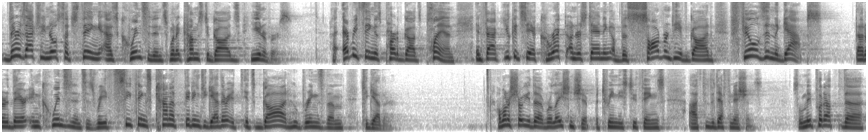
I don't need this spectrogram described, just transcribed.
there's actually no such thing as coincidence when it comes to God's universe. Everything is part of God's plan. In fact, you could say a correct understanding of the sovereignty of God fills in the gaps that are there in coincidences, where you see things kind of fitting together. it's God who brings them together. I want to show you the relationship between these two things uh, through the definitions. So let me put up the,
